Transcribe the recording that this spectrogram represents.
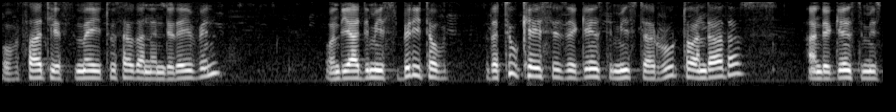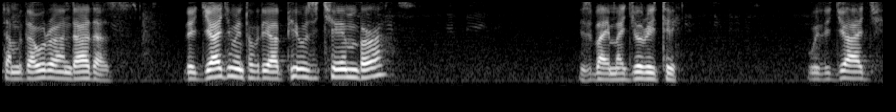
of 30th May 2011 on the admissibility of the two cases against Mr. Ruto and others and against Mr. Muthaura and others. The judgment of the appeals chamber is by majority, with Judge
